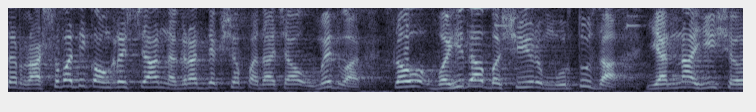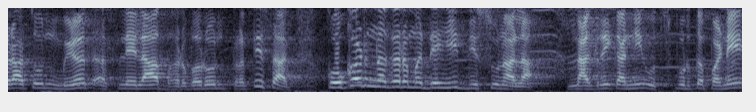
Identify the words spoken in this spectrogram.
तर राष्ट्रवादी काँग्रेसच्या नगराध्यक्ष पदा पदाच्या उमेदवार सौ वहिदा बशीर मुर्तुजा यांनाही शहरातून मिळत असलेला भरभरून प्रतिसाद कोकण नगरमध्येही दिसून आला. नागरिकांनी उत्स्फूर्तपणे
